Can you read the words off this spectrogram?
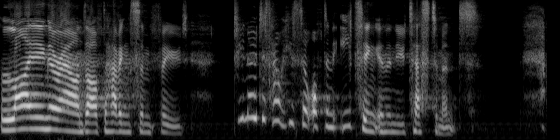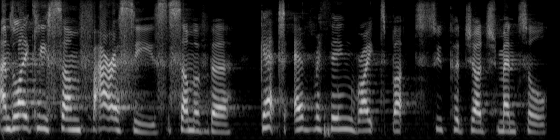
lying around after having some food. Do you notice how he's so often eating in the New Testament? And likely some Pharisees, some of the get everything right but super judgmental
